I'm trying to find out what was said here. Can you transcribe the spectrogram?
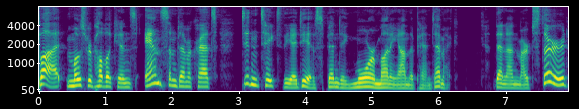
but most Republicans and some Democrats didn't take to the idea of spending more money on the pandemic. Then on March 3rd,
